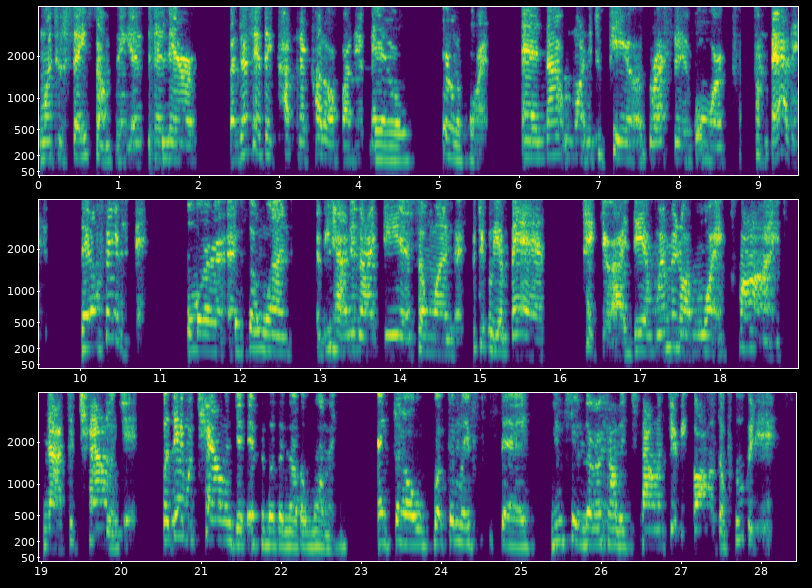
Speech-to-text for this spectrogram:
want to say something and then they're, let's say they cut, they're cut off by their male counterpart and not wanting to appear aggressive or combative. they don't say anything. Or if someone, if you had an idea, someone, particularly a man, take your idea, women are more inclined not to challenge it, but they would challenge it if it was another woman. And so, what Finley said, you should learn how to challenge it regardless of who it is,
